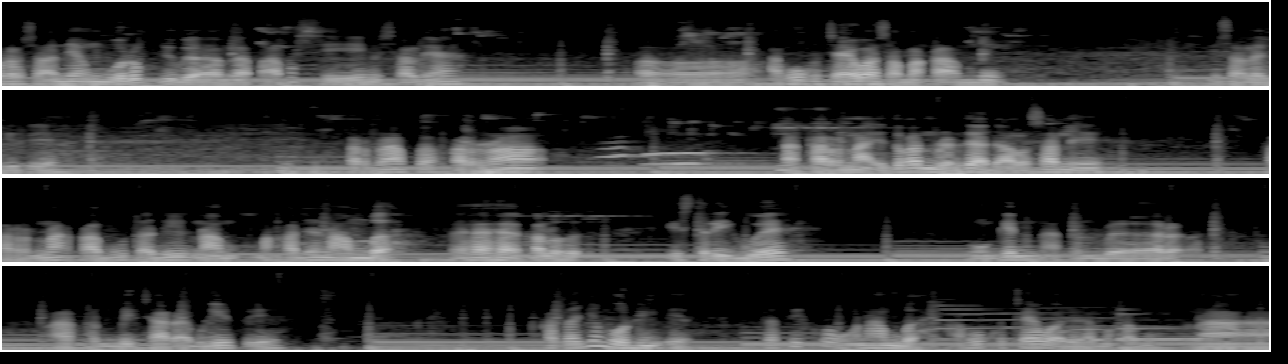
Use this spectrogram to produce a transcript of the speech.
perasaan yang buruk juga nggak apa-apa sih misalnya uh, aku kecewa sama kamu misalnya gitu ya. Karena apa? Karena nah karena itu kan berarti ada alasan nih. Karena kamu tadi nam, makannya nambah. Kalau istri gue mungkin akan ber, akan bicara begitu ya. Katanya mau diet tapi kok nambah? Aku kecewa deh sama kamu. Nah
